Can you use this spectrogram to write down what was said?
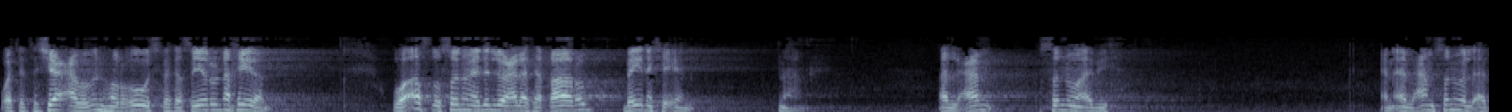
وتتشعب منه رؤوس فتصير نخيلا. وأصل صنو يدل على تقارب بين شيئين. نعم. العم صنو أبيه يعني العم صنو الأب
